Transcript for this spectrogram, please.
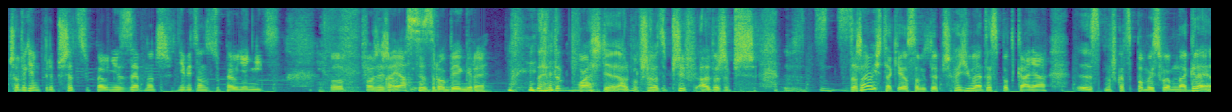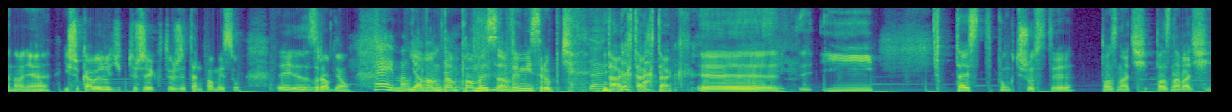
człowiekiem, który przyszedł zupełnie z zewnątrz, nie wiedząc zupełnie nic. Bo A ja sobie zrobię grę. to właśnie, albo przychodzę, przy, albo że przy, zdarzały się takie osoby, które przychodziły na te spotkania z, na przykład z pomysłem na grę, no nie? I szukały ludzi, którzy, którzy ten pomysł y, zrobią. Hej, mam Ja wam dam pomysł, a wy mi zróbcie. Tak, tak, tak. Y, I to jest punkt szósty. Poznać, poznawać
